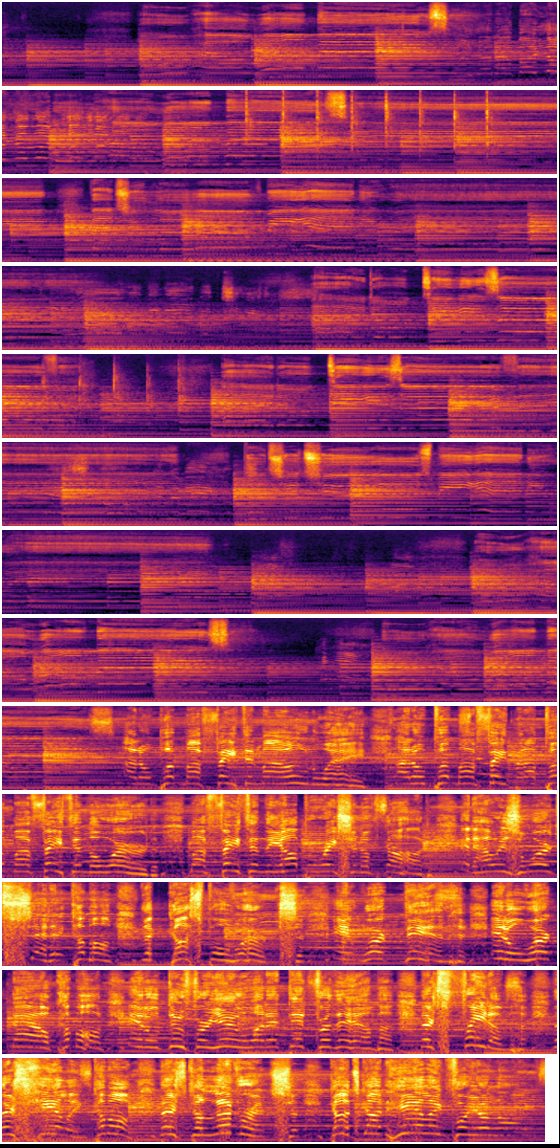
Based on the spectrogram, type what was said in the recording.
Put my faith in my own way. I don't put my faith, but I put my faith in the Word, my faith in the operation of God and how His Word said it. Come on, the gospel works. It worked then, it'll work now. Come on, it'll do for you what it did for them. There's freedom, there's healing. Come on, there's deliverance. God's got healing for your life.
